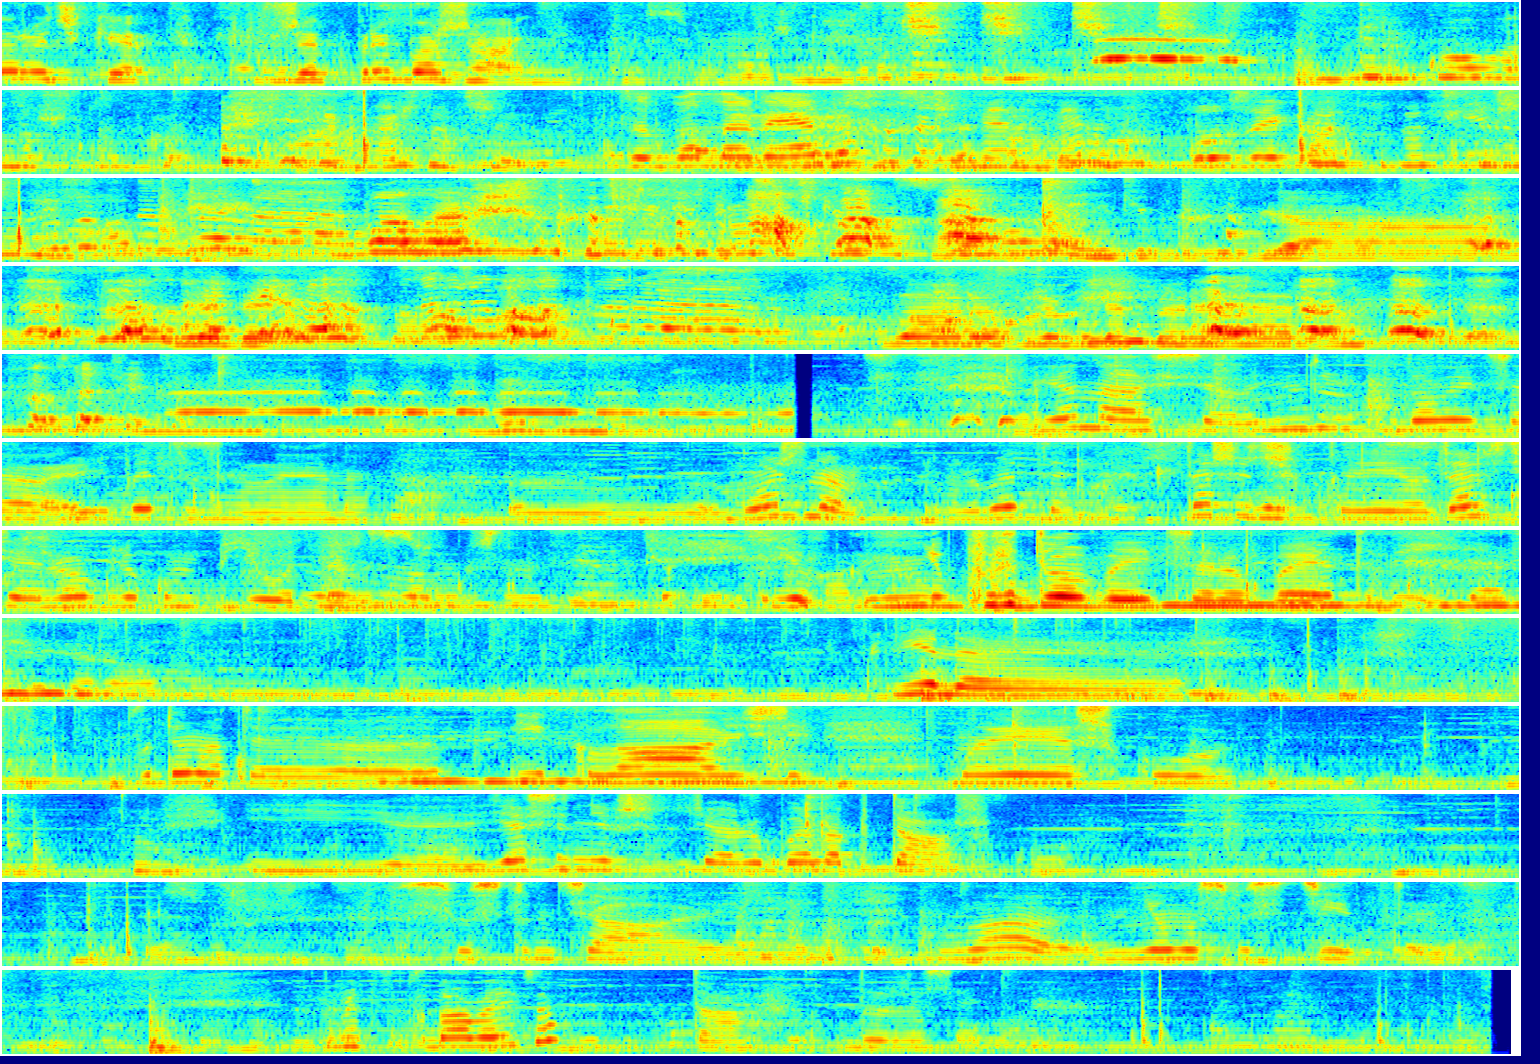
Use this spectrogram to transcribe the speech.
зірочки вже при бажанні. Ось ми можемо зробити. Диркована штука. Так, знаєш, тут ще... Це балерина. Боже, яка балерина. Трошечки у нас замаленькі будуть для, для дерев. Це вже була перерва. Зараз вже буде перерва. Я Настя, мені дуже подобається ліпити з глини. Е, Можна робити пташечки, зараз я роблю комп'ютер. Мені подобається робити. Він е, буде мати і клавіші, мишку. І е, я сьогодні ще робила пташку. Свистунця. І вона в ньому свистіти. Тобі подобається? Так, дуже сильно.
